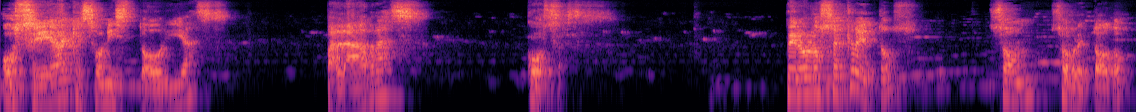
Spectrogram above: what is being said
O sea que son historias, palabras, cosas. Pero los secretos son, sobre todo,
